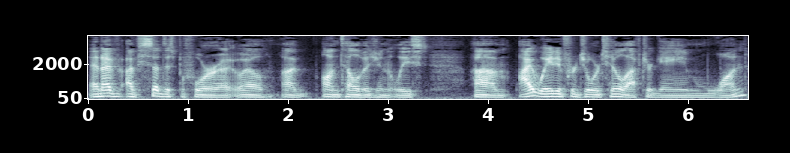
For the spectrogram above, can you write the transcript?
And I've I've said this before. uh, Well, uh, on television at least. Um, I waited for George Hill after game one.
